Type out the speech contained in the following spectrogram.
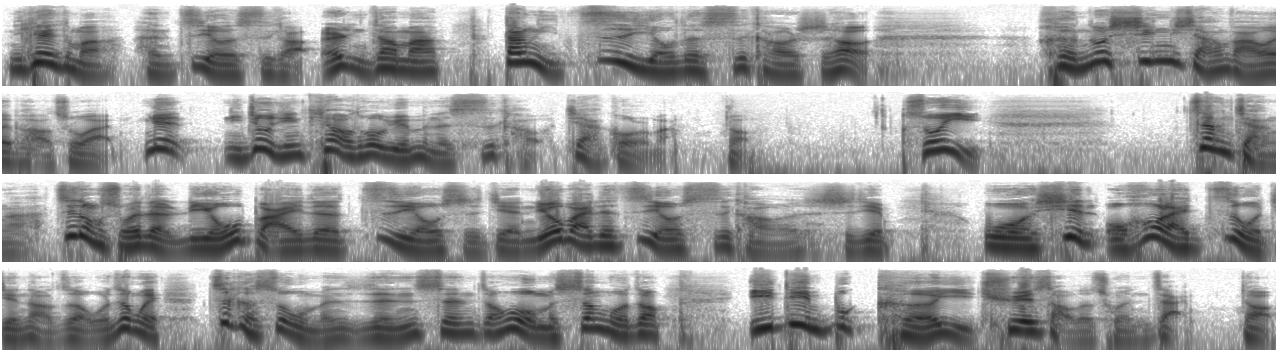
你可以什么很自由的思考。而你知道吗？当你自由的思考的时候，很多新想法会跑出来，因为你就已经跳脱原本的思考架构了嘛。哦，所以这样讲啊，这种所谓的留白的自由时间，留白的自由思考的时间，我现我后来自我检讨之后，我认为这个是我们人生中或我们生活中。一定不可以缺少的存在哦！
